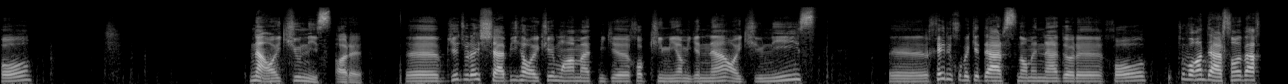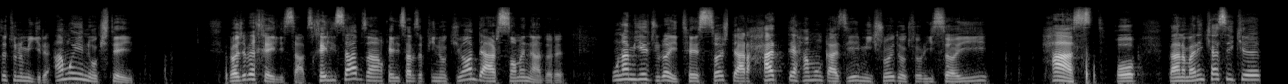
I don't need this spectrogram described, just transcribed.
خب؟ نه IQ نیست. آره. یه جورای شبیه IQ محمد میگه. خب کیمیا میگه نه IQ نیست. خیلی خوبه که درسنامه نداره خب؟ چون واقعا درسنامه وقتتون رو می‌گیره. اما یه نکته ای راجع خیلی سبز. خیلی سبز هم خیلی سبز پینوکیو هم درسنامه نداره. اونم یه جورایی تستاش در حد همون قضیه میکروی دکتر عیسایی هست. خب بنابراین کسی که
